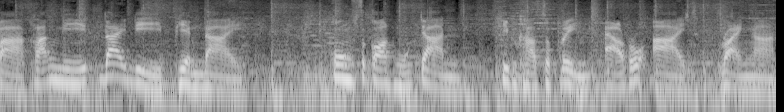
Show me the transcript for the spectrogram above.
ป่าครั้งนี้ได้ดีเพียงใด พงศกรหงจันทร์ทีมข่าวสปริงแอโรไอส์รายงาน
